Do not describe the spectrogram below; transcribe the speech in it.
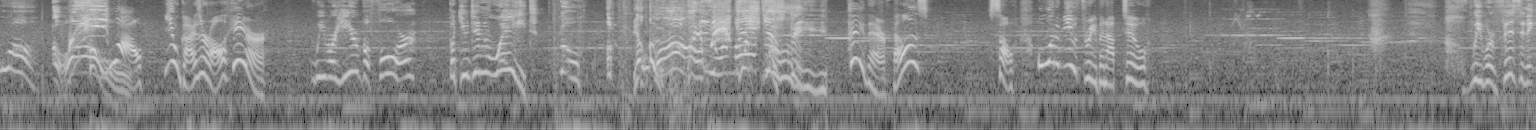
Whoa! Oh! Wow, you guys are all here. We were here before, but you didn't wait. Oh, Oh, Majesty! Hey there, fellas. So, what have you three been up to? We were visiting.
